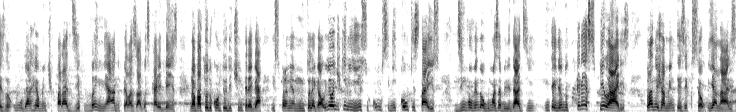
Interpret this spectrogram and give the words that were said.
Island, um lugar realmente paradisíaco, banhado pelas águas caribenhas, gravar todo o conteúdo e te entregar, isso para mim é muito legal. E eu adquiri isso, consegui conquistar isso, desenvolvendo algumas habilidades e entendendo três pilares planejamento, execução e análise.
